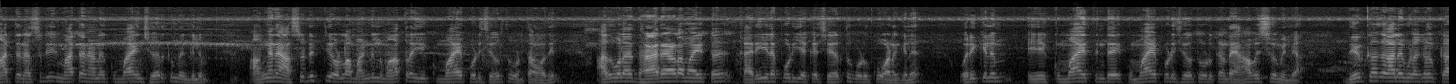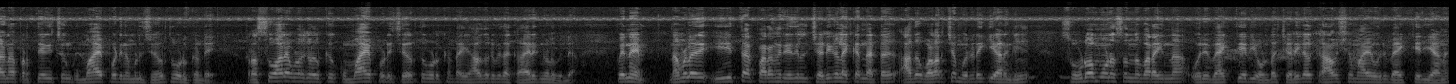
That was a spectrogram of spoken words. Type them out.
മാറ്റാൻ അസിഡിറ്റി മാറ്റാനാണ് കുമ്മായം ചേർക്കുന്നെങ്കിലും അങ്ങനെ അസിഡിറ്റി ഉള്ള മണ്ണിൽ മാത്രം ഈ കുമ്മായപ്പൊടി ചേർത്ത് കൊടുത്താൽ മതി. അതുപോലെ ധാരാളമായിട്ട് കരിയിലപ്പൊടിയൊക്കെ ചേർത്ത് കൊടുക്കുകയാണെങ്കിൽ ഒരിക്കലും ഈ കുമ്മായത്തിന്റെ കുമ്മായപ്പൊടി ചേർത്ത് കൊടുക്കേണ്ട ആവശ്യമില്ല ദീർഘകാല വിളകൾക്കാണ് പ്രത്യേകിച്ചും കുമ്മായപ്പൊടി നമ്മൾ ചേർത്ത് കൊടുക്കേണ്ടത്. ഹ്രസ്വകാല വിളകൾക്ക് കുമ്മായപ്പൊടി ചേർത്ത് കൊടുക്കേണ്ട യാതൊരുവിധ കാര്യങ്ങളുമില്ല. പിന്നെ നമ്മൾ ഈ പറഞ്ഞ രീതിയിൽ ചെടികളൊക്കെ നട്ട് അത് വളർച്ച മുരടിക്കുകയാണെങ്കിൽ സൂഡോമോണസ് എന്ന് പറയുന്ന ഒരു ബാക്ടീരിയ ഉണ്ട്. ചെടികൾക്ക് ആവശ്യമായ ഒരു ബാക്ടീരിയയാണ്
